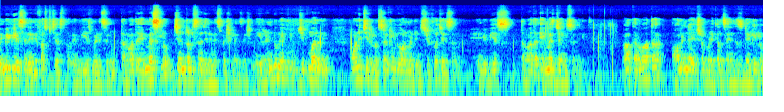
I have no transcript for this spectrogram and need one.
ఎంబీబీఎస్ అనేది ఫస్ట్ చేస్తాం. MBBS medicine. తర్వాత ఎంఎస్లో జనరల్ సర్జరీ అనే స్పెషలైజేషన్. ఈ రెండు మేము జిప్మార్ అని పాండిచ్చేరిలో సెంట్రల్ గవర్నమెంట్ ఇన్స్టిట్యూట్లో చేశాను. ఎంబీబీఎస్ తర్వాత ఎంఎస్ జనరల్ సర్జరీ ఆ తర్వాత all India institute of medical sciences ఢిల్లీలో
